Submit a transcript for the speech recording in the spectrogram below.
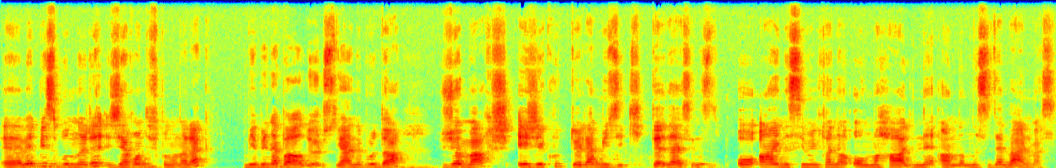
Ee, ve biz bunları gerondif kullanarak birbirine bağlıyoruz. Yani burada je marche et j'écoute de la musique de derseniz o aynı simultane olma halini anlamını size vermez.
